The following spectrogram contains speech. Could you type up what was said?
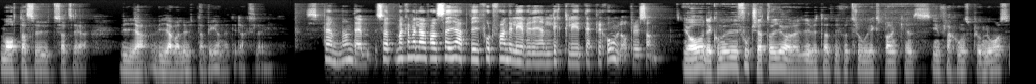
matas ut så att säga via, via valutabenet i dagsläget. Spännande. Så att man kan väl i alla fall säga att vi fortfarande lever i en lycklig depression låter det som. Ja, det kommer vi fortsätta att göra givet att vi får tro Riksbankens inflationsprognos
